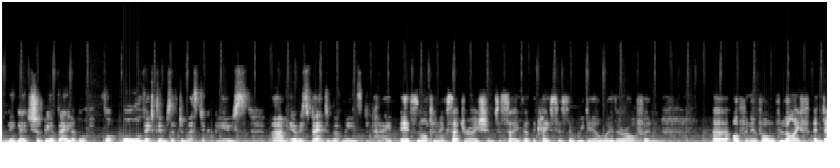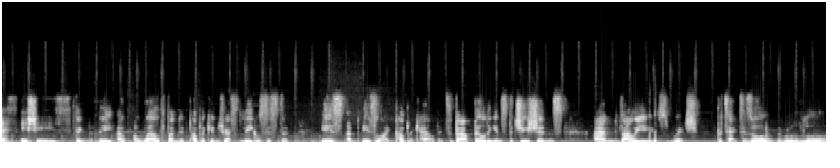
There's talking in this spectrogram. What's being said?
Legal aid should be available for all victims of domestic abuse, um, irrespective of means to pay. It's not an exaggeration to say that the cases that we deal with are often uh, often involve life and death issues. I think that the a, a well-funded public interest legal system is a, is like public health. It's about building institutions and values which protect us all, the rule of law.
